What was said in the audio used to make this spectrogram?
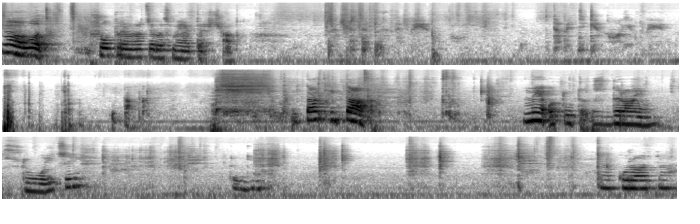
Ну от, що превратилась моя перчатка. І так. І так, і так. Ми отут здираємо слой цей. Тоді. Акуратно.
